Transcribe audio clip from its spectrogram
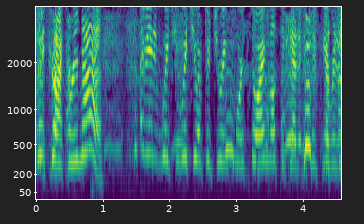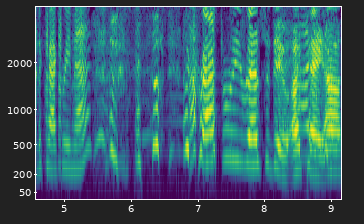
A crackery mess. I mean, which which you have to drink more soy milk to get to get rid of the crackery mess. a crackery residue. Okay. Uh,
